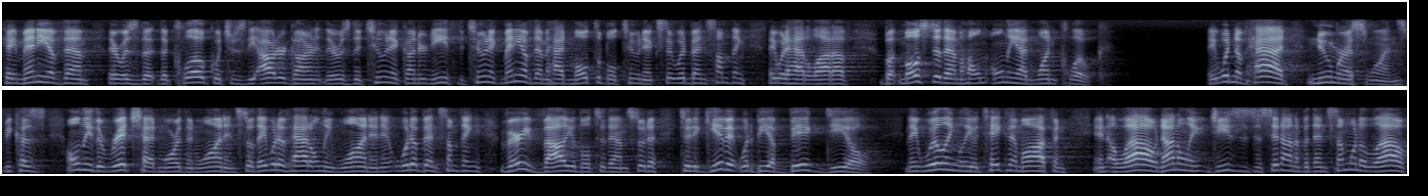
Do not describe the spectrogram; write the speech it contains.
Okay, many of them, there was the, the cloak, which was the outer garment. There was the tunic underneath. The tunic, many of them had multiple tunics. It would have been something they would have had a lot of, but most of them only had one cloak. They wouldn't have had numerous ones because only the rich had more than one. And so they would have had only one, and it would have been something very valuable to them. So to, to, to give it would be a big deal. And they willingly would take them off and, and allow not only Jesus to sit on it, but then someone would allow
